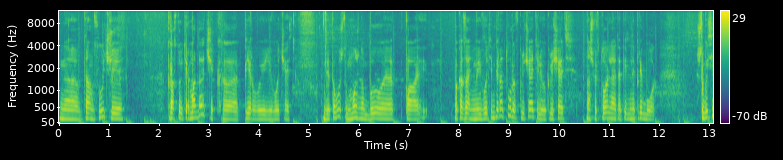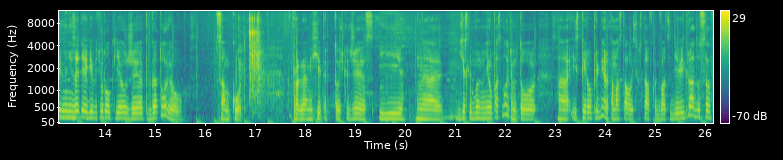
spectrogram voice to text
э, в данном случае простой термодатчик, э, первую его часть, для того, чтобы можно было по показаниям его температуры включать или выключать наш виртуальный отопительный прибор. Чтобы сильно не затягивать урок, я уже подготовил сам код в программе heater.js. И э, если мы на него посмотрим, то э, из первого примера там осталась уставка 29 градусов,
